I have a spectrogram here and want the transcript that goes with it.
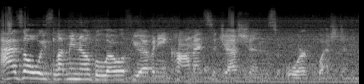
As always, let me know below if you have any comments, suggestions, or questions.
